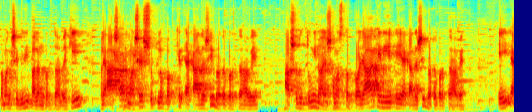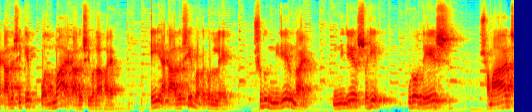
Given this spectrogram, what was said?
তোমাকে সেই বিধি পালন করতে হবে কি? বলে, আষাঢ় মাসের শুক্লপক্ষের একাদশী ব্রত করতে হবে। আর শুধু তুমি নয়, সমস্ত প্রজাকে নিয়ে এই একাদশী ব্রত করতে হবে। এই একাদশীকে পদ্মা একাদশী বলা হয়। এই একাদশীর ব্রত করলে শুধু নিজের নয়, নিজের সহিত পুরো দেশ, সমাজ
